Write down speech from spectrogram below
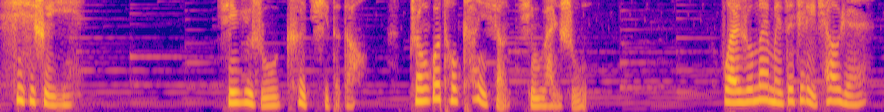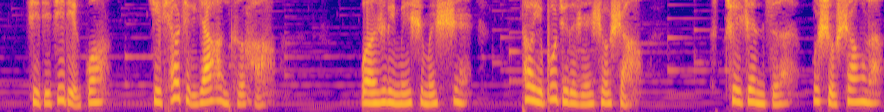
谢谢水姨。”秦玉茹客气的道，转过头看向秦婉如。宛如妹妹在这里挑人，姐姐借点光，也挑几个丫鬟可好？往日里没什么事，倒也不觉得人手少。这阵子我手伤了，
